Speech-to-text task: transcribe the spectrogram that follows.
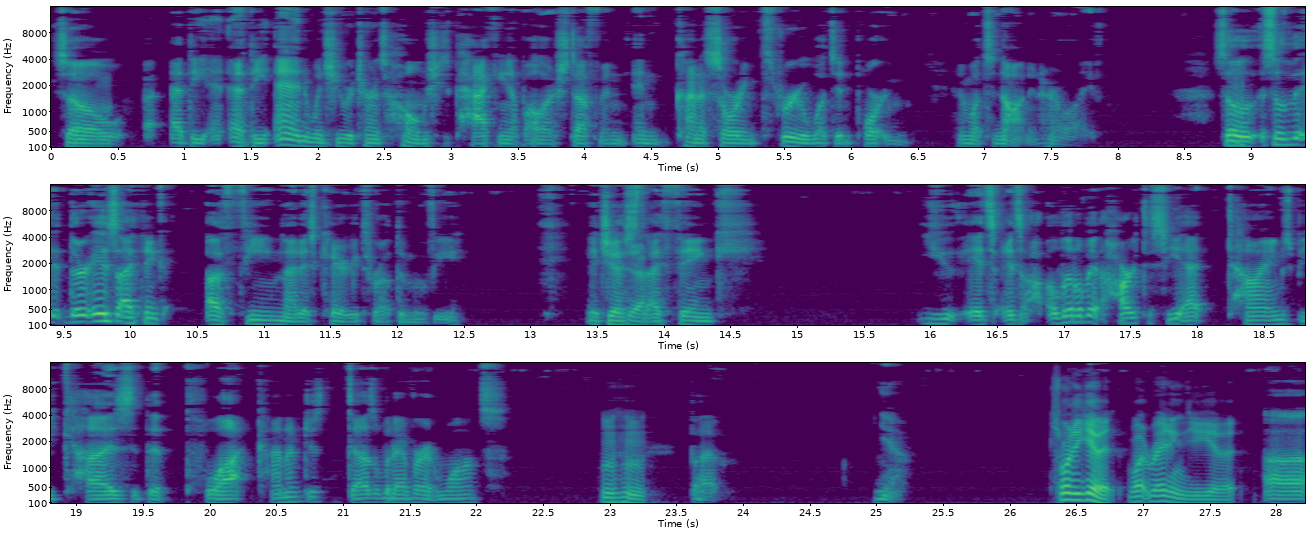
So at the at the end, when she returns home, she's packing up all her stuff and, and kind of sorting through what's important and what's not in her life. So so th- there is, I think, a theme that is carried throughout the movie. It just, Yeah. I think, you it's it's a little bit hard to see at times because the plot kind of just does whatever it wants. Mm-hmm. But yeah, So what do you give it? What rating do you give it? uh,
